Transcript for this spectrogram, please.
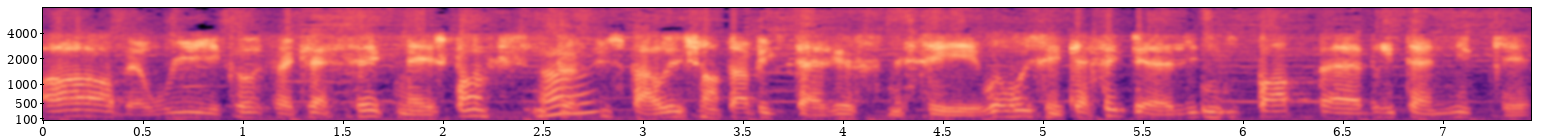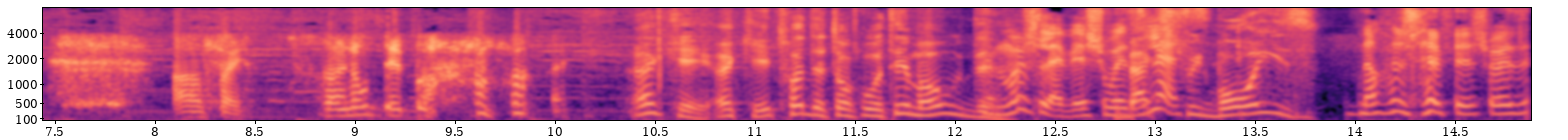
Ah, ben oui, écoute, c'est un classique, mais je pense qu'ils Ah peuvent ouais? plus se parler de chanteur et guitariste. Mais c'est, oui, oui, c'est classique de l'indie pop euh, britannique. Enfin, c'est un autre débat. OK, OK. Toi, de ton côté, Maude? Moi, je l'avais choisi la Backstreet Boys? non, je l'avais choisi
